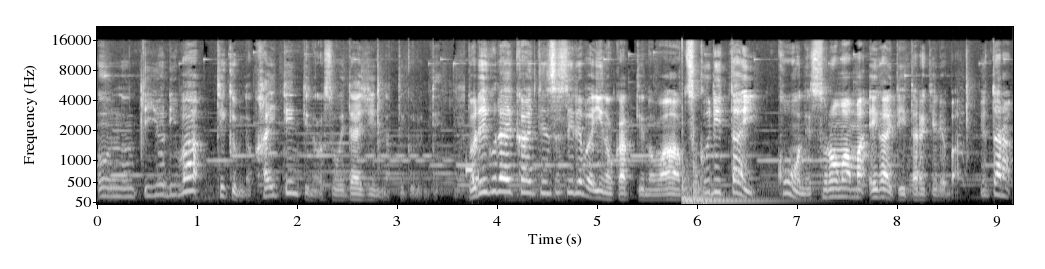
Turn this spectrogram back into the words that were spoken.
うんぬんっていうよりは、手首の回転っていうのがすごい大事になってくるんで。どれぐらい回転させればいいのかっていうのは、作りたい弧をね、そのまま描いていただければ。言ったら、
